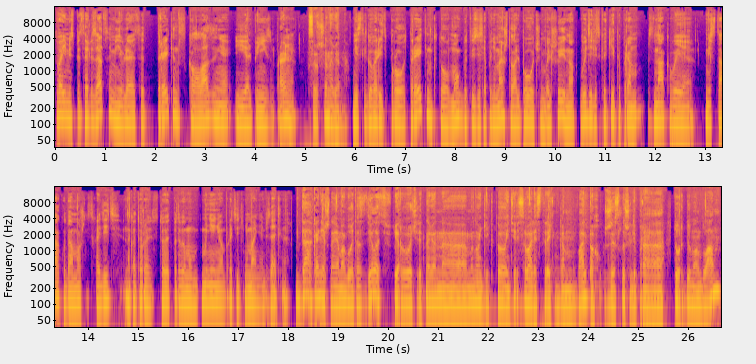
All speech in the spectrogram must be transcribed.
Твоими специализациями являются трекинг, скалолазание и альпинизм, правильно? Совершенно верно. Если говорить про трекинг, то мог бы ты здесь, я понимаю, что Альпы очень большие, но выделить какие-то прям знаковые места, куда можно сходить, на которые стоит, по твоему мнению, обратить внимание обязательно? Да, конечно, я могу это сделать. В первую очередь, наверное, многие, кто интересовались трекингом в Альпах, уже слышали про Тур дю Монблан,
